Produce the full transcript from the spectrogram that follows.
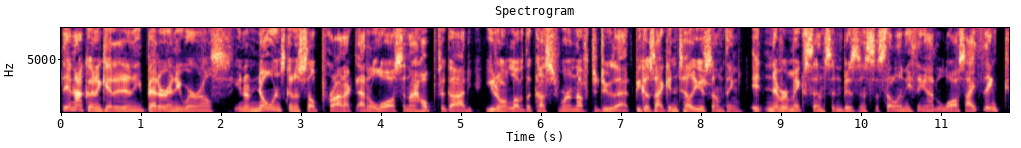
They're not going to get it any better anywhere else. You know, no one's going to sell product at a loss. And I hope to God you don't love the customer enough to do that because I can tell you something. It never makes sense in business to sell anything at a loss. I think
